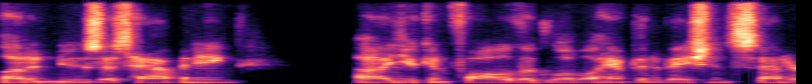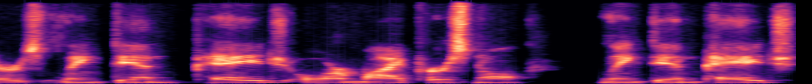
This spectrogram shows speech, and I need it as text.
a lot of news that's happening. Uh, you can follow the Global Hemp Innovation Center's LinkedIn page or my personal LinkedIn page.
